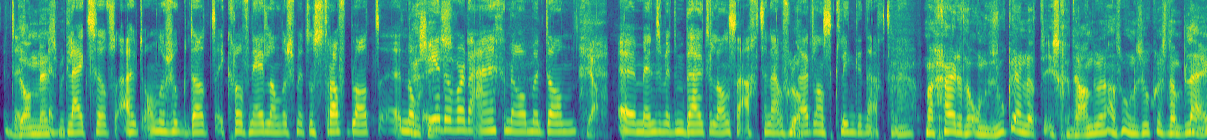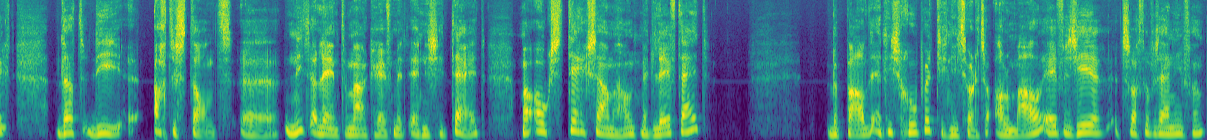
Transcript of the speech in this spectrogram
Dan mensen het blijkt zelfs uit onderzoek dat, ik geloof, Nederlanders met een strafblad eh, nog eerder worden aangenomen dan ja. uh, mensen met een buitenlandse achternaam of een buitenlands klinkende achternaam. Maar ga je dat dan onderzoeken, en dat is gedaan door een aantal onderzoekers, dan blijkt dat die achterstand uh, niet alleen te maken heeft met etniciteit, maar ook sterk samenhangt met leeftijd. Bepaalde etnische groepen, het is niet zo dat ze allemaal evenzeer het slachtoffer zijn hiervan,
